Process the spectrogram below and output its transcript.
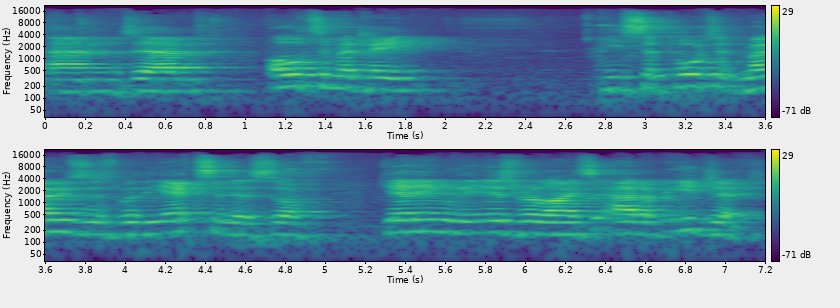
And um, ultimately, he supported Moses with the exodus of getting the Israelites out of Egypt.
